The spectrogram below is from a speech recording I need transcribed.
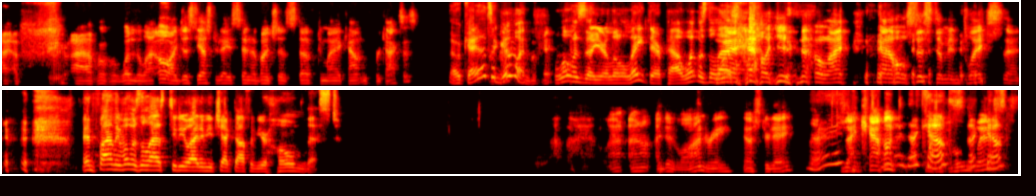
I, uh, what did the last? Oh, I just yesterday sent a bunch of stuff to my accountant for taxes. Okay, that's a good one. Okay. What was the? You're a little late there, pal. What was the last? Well, you know, I got a whole system in place. Then. and finally, what was the last to-do item you checked off of your home list? I, I, I did laundry yesterday. All right, does that count? That counts. That list? counts.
